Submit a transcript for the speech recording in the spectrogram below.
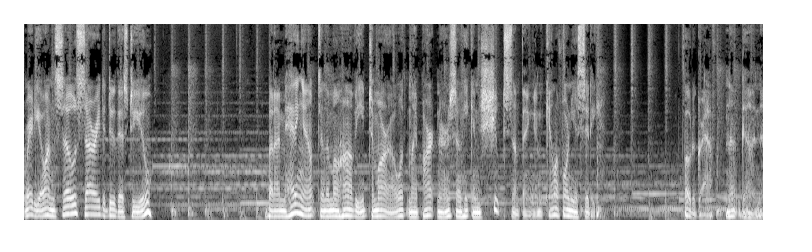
Radio, I'm so sorry to do this to you but I'm heading out to the Mojave tomorrow with my partner so he can shoot something in California City. Photograph, not gun.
